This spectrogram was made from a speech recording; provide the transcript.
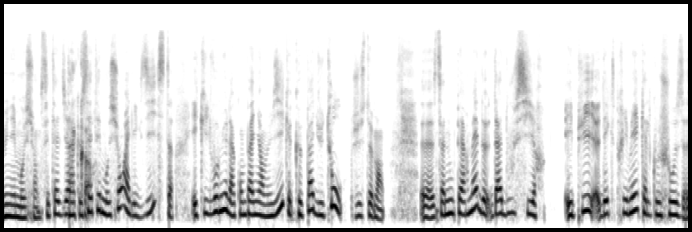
une émotion. C'est-à-dire que cette émotion, elle existe et qu'il vaut mieux l'accompagner en musique que pas du tout, justement. Euh, ça nous permet d'adoucir et puis d'exprimer quelque chose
